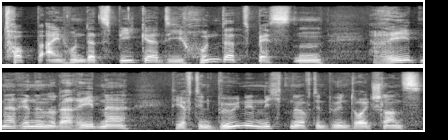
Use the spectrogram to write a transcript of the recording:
Top 100 Speaker, die 100 besten Rednerinnen oder Redner, die auf den Bühnen, nicht nur auf den Bühnen Deutschlands,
